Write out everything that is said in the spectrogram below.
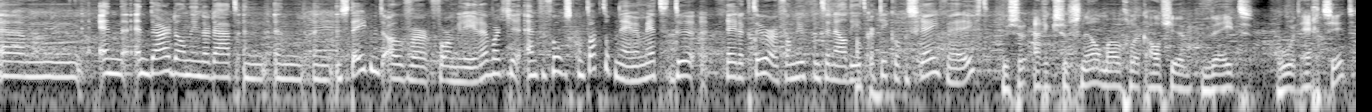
Um, en, en daar dan inderdaad een, een, een statement over formuleren. Wat je, en vervolgens contact opnemen met de redacteur van nu.nl die okay. het artikel geschreven heeft. Dus eigenlijk zo snel mogelijk als je weet hoe het echt zit,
